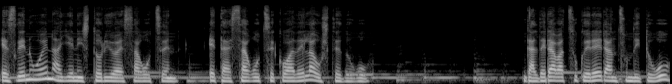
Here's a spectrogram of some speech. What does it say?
Ez genuen haien historioa ezagutzen, eta ezagutzekoa dela uste dugu. Galdera batzuk ere erantzun ditugu.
